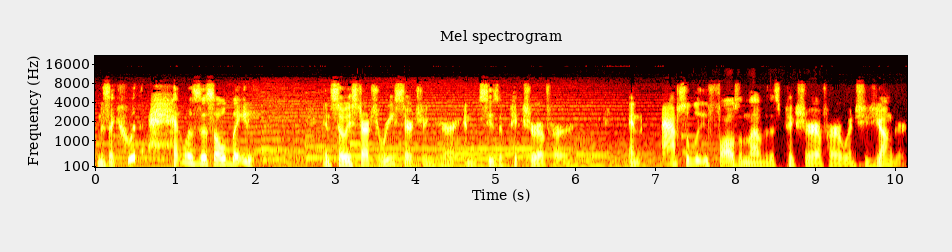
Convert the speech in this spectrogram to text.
and he's like, "Who the hell is this old lady?" And so he starts researching her and sees a picture of her, and absolutely falls in love with this picture of her when she's younger.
